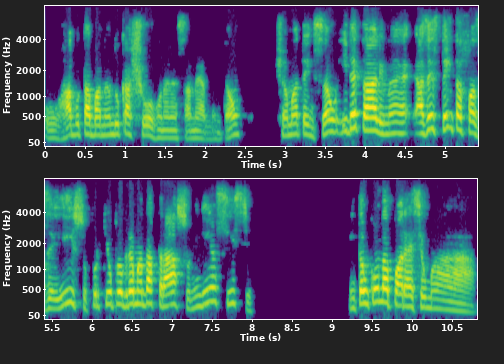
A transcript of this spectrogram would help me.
o rabo tá banando o cachorro, né, nessa merda. Então, chama atenção. E detalhe, né? Às vezes tenta fazer isso porque o programa dá traço, ninguém assiste. Então, quando aparece uma,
